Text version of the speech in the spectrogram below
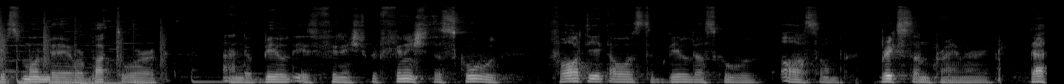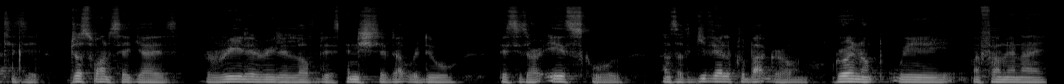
it's Monday. We're back to work, and the build is finished. We finished the school. 48 hours to build a school. Awesome. Brixton Primary. That is it. Just want to say, guys, really, really love this initiative that we do. This is our eighth school. And so to give you a little background, growing up, we, my family and I,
